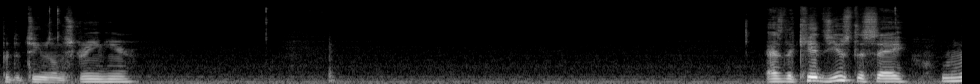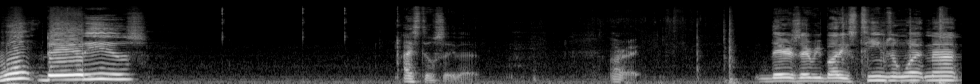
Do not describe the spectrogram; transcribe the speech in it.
Put the teams on the screen here. As the kids used to say, won't there it is. I still say that. All right. There's everybody's teams and whatnot.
